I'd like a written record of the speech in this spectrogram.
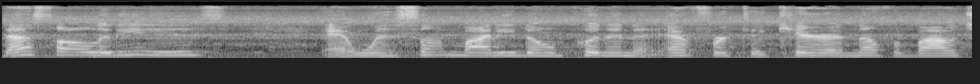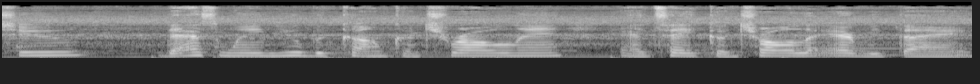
That's all it is. And when somebody don't put in an effort to care enough about you, that's when you become controlling and take control of everything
